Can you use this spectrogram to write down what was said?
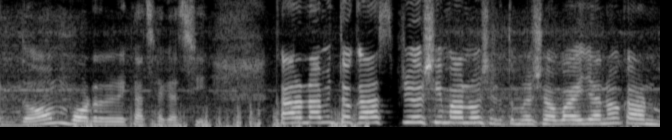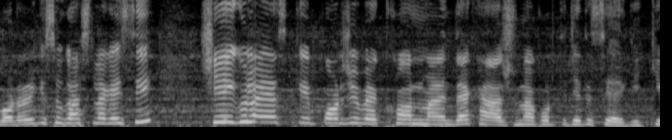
একদম বর্ডারের কাছাকাছি। কারণ আমি তো গাছ প্রিয়সী মানুষ, এটা তোমরা সবাই জানো, কারণ বর্ডারে কিছু গাছ লাগাইছি। সেইগুলো আজকে পর্যবেক্ষণ মানে দেখাশোনা করতে যেতেছি আর কি, কী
